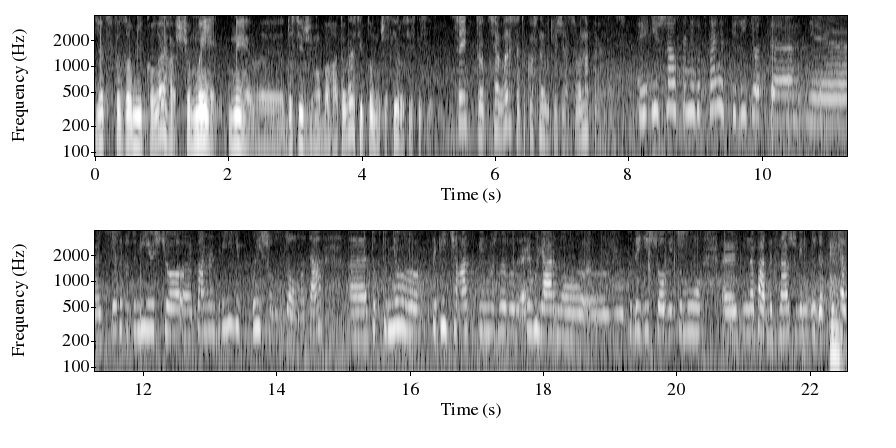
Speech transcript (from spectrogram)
Як сказав мій колега, що ми, ми е, досліджуємо багато версій, в тому числі російський слід. Цей, то, ця версія також не виключається, вона переглядається. Е, І ще останнє запитання. Скажіть, от е, я так розумію, що пан Андрій вийшов з дому, так? Е, Тобто в нього в такий час він можливо регулярно е, кудись йшов, і тому е, нападник знав, що він буде в цей час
